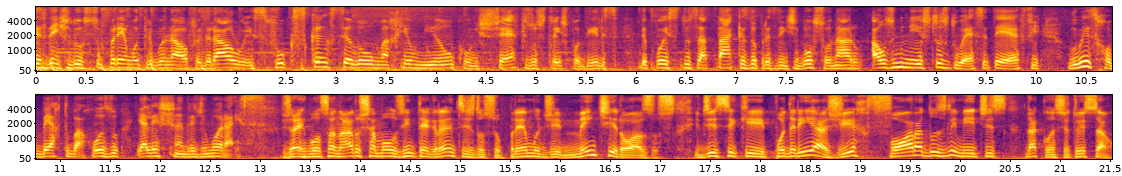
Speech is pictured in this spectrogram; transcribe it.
Presidente do Supremo Tribunal Federal, Luiz Fux, cancelou uma reunião com os chefes dos três poderes depois dos ataques do presidente Bolsonaro aos ministros do STF, Luiz Roberto Barroso e Alexandre de Moraes. Jair Bolsonaro chamou os integrantes do Supremo de mentirosos e disse que poderia agir fora dos limites da Constituição.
